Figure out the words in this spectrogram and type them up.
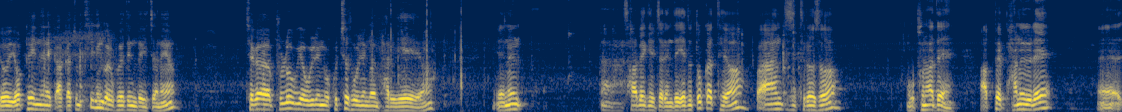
요 옆에 있는 애 아까 좀 틀린 걸 보여드린다 했잖아요. 제가 블로그에 올린 거 고쳐서 올린 건 바로 얘예요. 얘는 400일짜리인데 얘도 똑같아요. 반드시 들어서 오픈하되 앞에 바늘에 에,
